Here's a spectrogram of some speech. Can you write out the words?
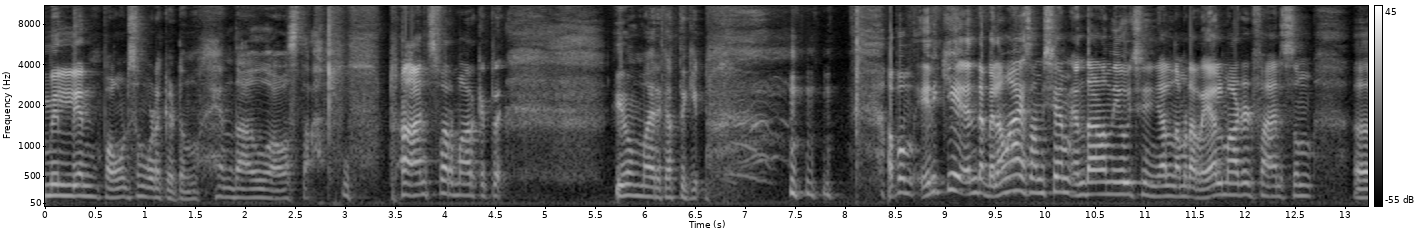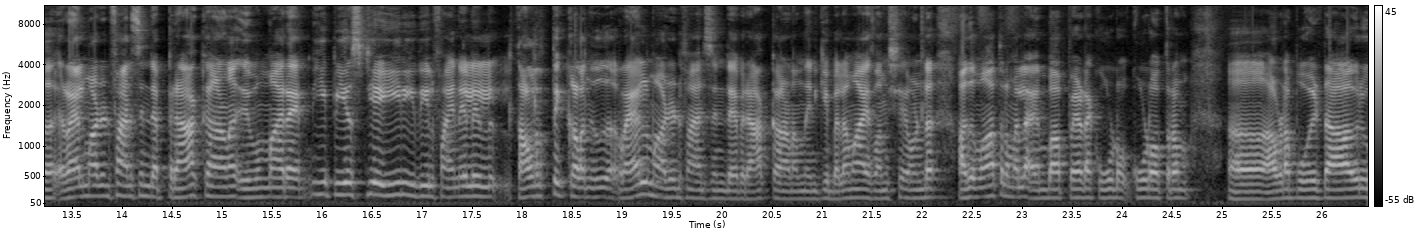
മില്യൺ പൗണ്ട്സും കൂടെ കിട്ടുന്നു. എന്താവും അവസ്ഥ? ട്രാൻസ്ഫർ മാർക്കറ്റ് ഇവന്മാർ കത്തിക്കും. അപ്പം എനിക്ക് എന്റെ ബലമായ സംശയം എന്താണെന്ന് ചോദിച്ചു കഴിഞ്ഞാൽ നമ്മുടെ റയൽ മാഡ്രിഡ് ഫാൻസും റയൽ മാഡ്രിഡ് ഫാൻസിന്റെ പ്രാക്കാണ് ഇവന്മാരെ ഈ പി എസ് ജിയെ ഈ രീതിയിൽ ഫൈനലിൽ തളർത്തിക്കളഞ്ഞത് റയൽ മാഡ്രിഡ് ഫാൻസിന്റെ പ്രാക്കാണെന്ന് എനിക്ക് ബലമായ സംശയമുണ്ട്. അതുമാത്രമല്ല എംബാപ്പയുടെ കൂടോ കൂടോത്രം അവിടെ പോയിട്ട് ആ ഒരു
